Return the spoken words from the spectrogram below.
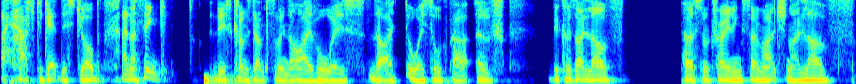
I have to get this job, and I think this comes down to something that I've always that I always talk about of because I love personal training so much, and I love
